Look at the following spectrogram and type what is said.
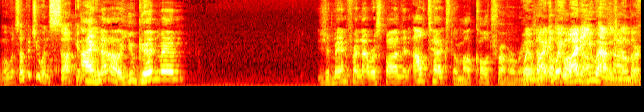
Well, what's up with you and sucking? I know you good, man. Is your man friend not responded? I'll text him. I'll call Trevor right Wait, why? the Wait, why do you have his number?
